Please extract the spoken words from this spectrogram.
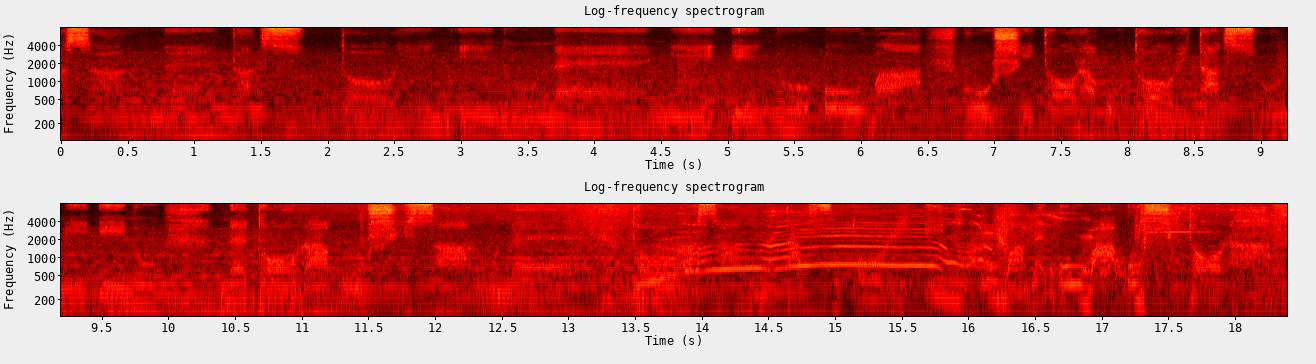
Nasaru tatsu dorin inu ne mi inu uma Ushi tora utori Tatsumi inu Ne tora ushi saru ne Tora saru ne tatsu inu uma ne uma ushi tora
